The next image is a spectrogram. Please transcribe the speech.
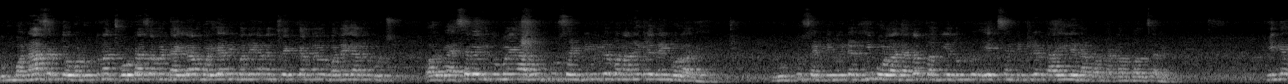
तुम बना सकते हो बट उतना छोटा सा में डायग्राम बढ़िया नहीं बनेगा, ना चेक करने में बनेगा, ना कुछ। और वैसे भी तुम्हें यहाँ रूट टू सेंटीमीटर बनाने के लिए नहीं बोला गया। रूट टू सेंटीमीटर ही बोला जाता, तब ये तुमको एक सेंटीमीटर का ही लेना पड़ता कंपल्सरी ठीक है?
